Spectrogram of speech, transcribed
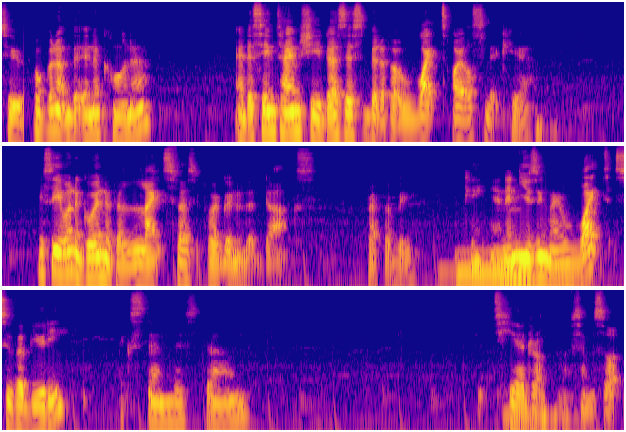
to open up the inner corner. At the same time, she does this bit of a white oil slick here. Okay, so you want to go in with the lights first before I go into the darks, preferably. Okay, and then using my white Suva Beauty, extend this down teardrop of some sort.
